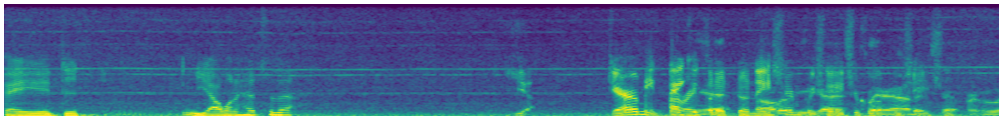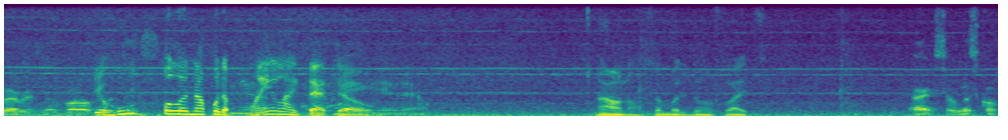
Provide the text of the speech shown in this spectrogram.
Hey, did y'all want to head to that? Yeah. Jeremy, thank Alright. you for the Yeah, all donation. you Appreciate guys you, bro. clear out Appreciate you. except for whoever's involved Yo, with who's this. pulling up with a plane like that though? You know. I don't know. Somebody doing flights. All right, so let's go.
